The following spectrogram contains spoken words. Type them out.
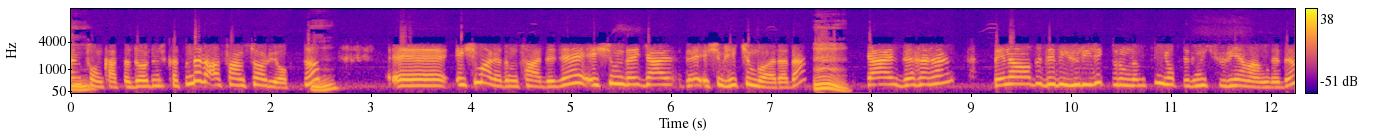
en son katta dördüncü katında ve asansör yoktu. E, eşimi aradım sadece eşim de geldi eşim hekim bu arada. Hı. Geldi hı hı. beni aldı dedi yürüyecek durumda mısın? Yok dedim hiç yürüyemem dedim.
